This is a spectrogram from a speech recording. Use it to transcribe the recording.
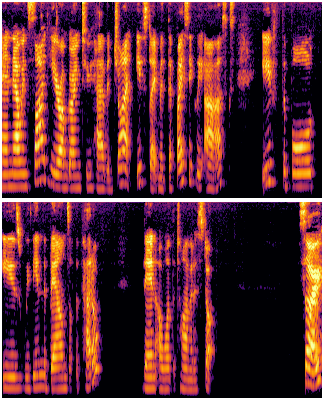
And now inside here, I'm going to have a giant if statement that basically asks if the ball is within the bounds of the paddle, then I want the timer to stop. So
